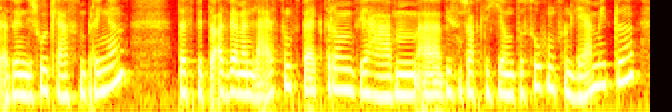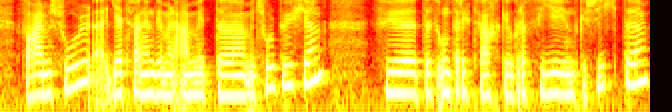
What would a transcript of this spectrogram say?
also in die Schulklassen bringen. Das also wir haben ein Leistungsspektrum, wir haben äh, wissenschaftliche Untersuchungen von Lehrmitteln, vor allem Schul. Jetzt fangen wir mal an mit, äh, mit Schulbüchern für das Unterrichtsfach Geografie und Geschichte,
